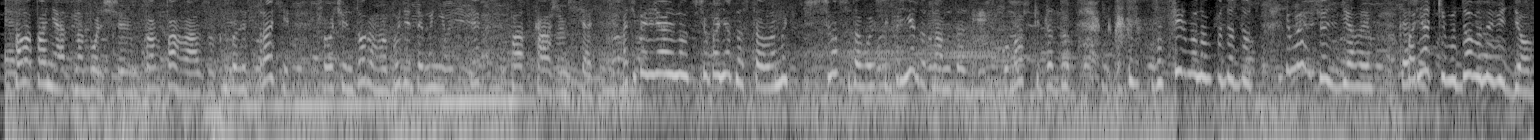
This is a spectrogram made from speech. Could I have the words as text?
Стало понятно больше по, по газу. Были страхи, что очень дорого будет, и мы не все пооткажемся. А теперь реально вот все понятно стало. Мы все с удовольствием приедут, нам дадут, бумажки дадут, фирму нам подадут, и мы все сделаем. Порядки мы дома наведем.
